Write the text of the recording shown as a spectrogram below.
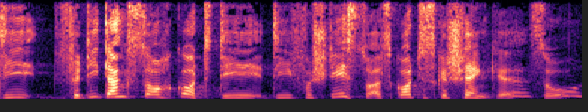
die, für die dankst du auch Gott. Die, die verstehst du als Gottes Geschenke. So.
